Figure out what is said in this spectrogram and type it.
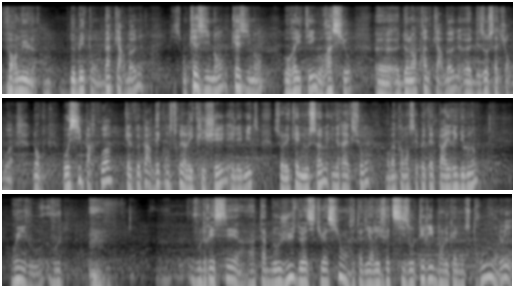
formules de béton bas carbone qui sont quasiment, quasiment au rating, au ratio euh, de l'empreinte carbone des ossatures bois. Donc aussi parfois, quelque part, déconstruire les clichés et les mythes sur lesquels nous sommes? Une réaction, on va commencer peut-être par Éric Dumoulin? Oui, vous, dressez un tableau juste de la situation, c'est-à-dire l'effet de ciseau terrible dans lequel on se trouve. Oui.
